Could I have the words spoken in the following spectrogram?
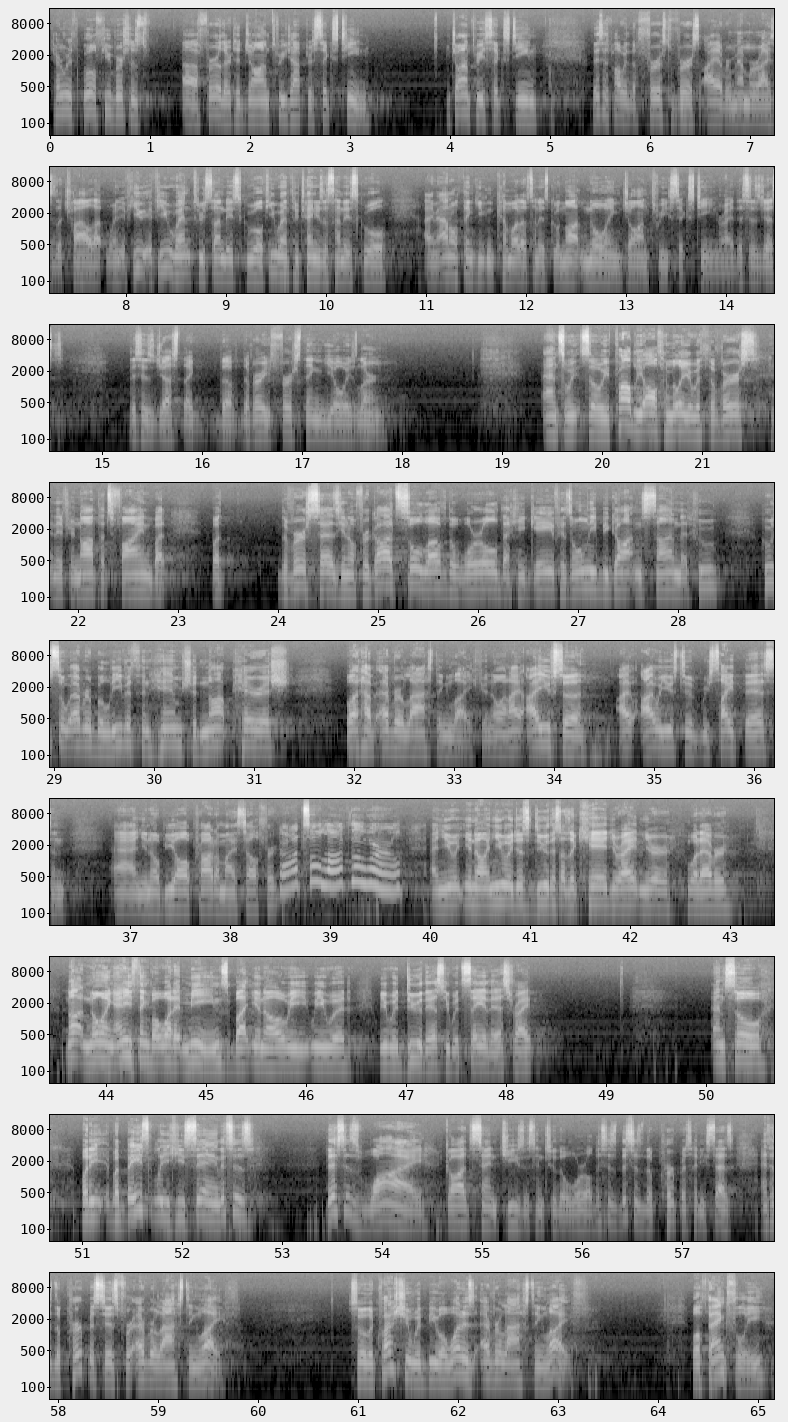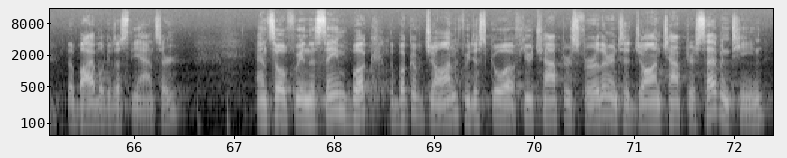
turn with go a few verses uh, further to John 3, chapter 16. John 3:16, this is probably the first verse I ever memorized as a child. When, if, you, if you went through Sunday school, if you went through 10 years of Sunday school, I, mean, I don't think you can come out of Sunday school not knowing John 3:16, right? This is just, this is just like the, the very first thing you always learn. And so, we, so we're probably all familiar with the verse, and if you're not, that's fine. But, but the verse says, you know, for God so loved the world that he gave his only begotten Son, that who, whosoever believeth in him should not perish, but have everlasting life, you know. And I, I used to, I, I used to recite this and, and, you know, be all proud of myself for God so loved the world. And you, you know, and you would just do this as a kid, right? And you're whatever, not knowing anything but what it means, but, you know, we, we, would, we would do this, we would say this, right? And so, but, he, but basically he's saying this is, this is why God sent Jesus into the world. This is, this is the purpose that he says. And so the purpose is for everlasting life. So the question would be well, what is everlasting life? Well, thankfully, the Bible gives us the answer. And so, if we in the same book, the book of John, if we just go a few chapters further into John chapter 17,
